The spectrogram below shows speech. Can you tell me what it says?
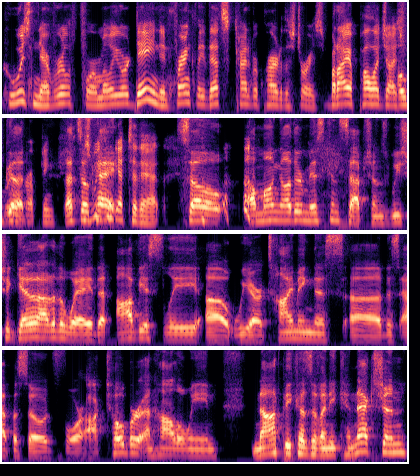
who was never formally ordained. And frankly, that's kind of a part of the story. But I apologize Oh, for good. interrupting. That's 'cause We okay. can get to that. So, among other misconceptions, we should get it out of the way that obviously uh, we are timing this uh, this episode for October and Halloween, not because of any connection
